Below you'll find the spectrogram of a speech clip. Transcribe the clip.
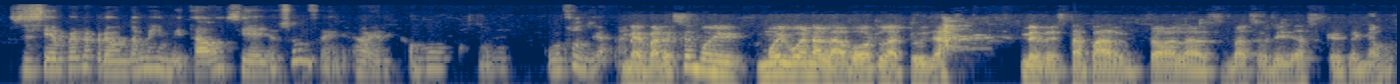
Entonces siempre le pregunto a mis invitados si ellos sufren, a ver cómo, cómo, funciona. Me parece muy, muy buena labor la tuya de destapar todas las basurillas que tengamos,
